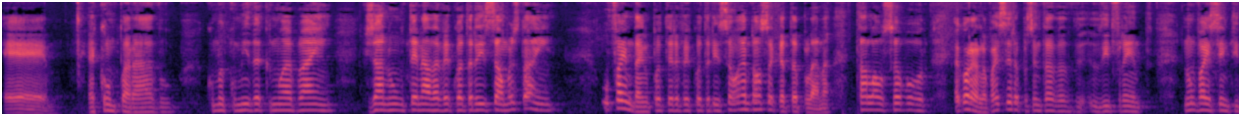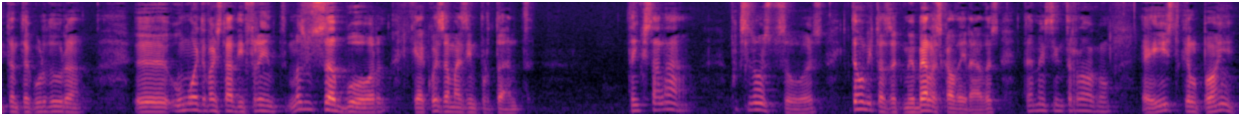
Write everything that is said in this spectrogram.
é, é, comparado com uma comida que não é bem que já não tem nada a ver com a tradição, mas tem. O fandango pode ter a ver com a tradição. A nossa cataplana está lá o sabor. Agora ela vai ser apresentada diferente. Não vai sentir tanta gordura. Uh, o molho vai estar diferente. Mas o sabor, que é a coisa mais importante, tem que estar lá. Porque senão as pessoas que estão habituadas a comer belas caldeiradas também se interrogam. É isto que ele põe?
